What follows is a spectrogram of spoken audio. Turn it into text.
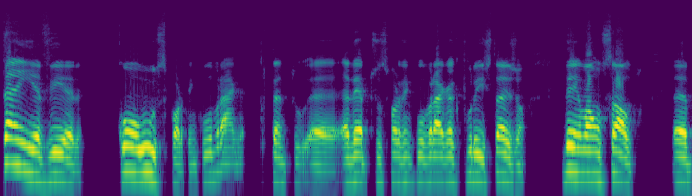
tem a ver com o Sporting Clube Braga. Portanto, uh, adeptos do Sporting Clube Braga que por aí estejam, deem lá um salto, uh,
